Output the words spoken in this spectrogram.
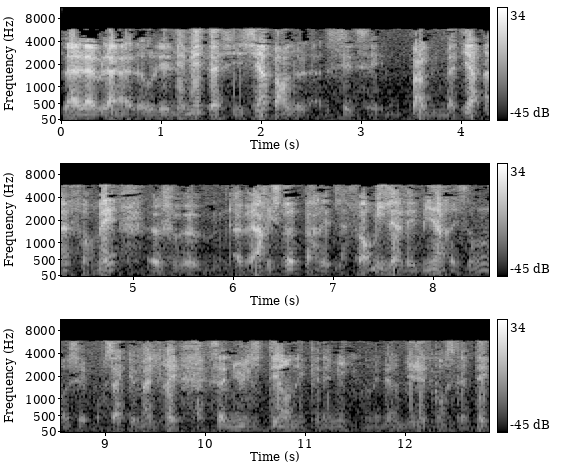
les, métaphysiciens parlent de, d'une matière informée. Euh, Aristote parlait de la forme, il avait bien raison, c'est pour ça que malgré sa nullité en économie, on est bien obligé de constater,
